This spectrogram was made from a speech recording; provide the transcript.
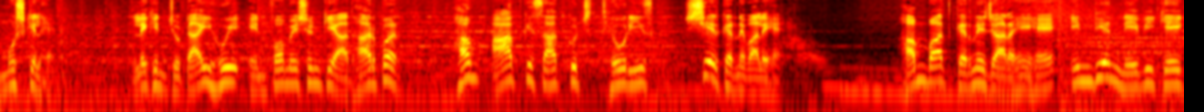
मुश्किल है। लेकिन जुटाई हुई इंफॉर्मेशन के आधार पर हम आपके साथ कुछ थ्योरीज शेयर करने वाले हैं। हम बात करने जा रहे हैं इंडियन नेवी के एक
